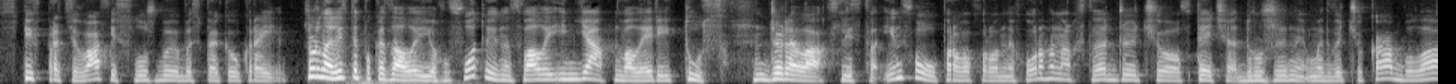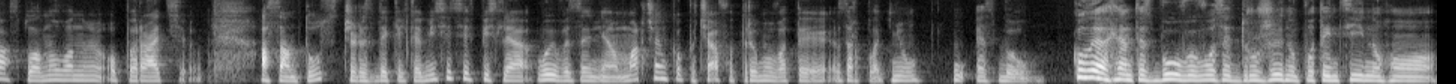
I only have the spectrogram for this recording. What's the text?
співпрацював із Службою безпеки України. Журналісти показали його фото і назвали ім'я Валерій Тус. Джерела слідства інфо у правоохоронних органах стверджують, що втеча дружини Медведчука була спланованою операцією. А сам Туз через декілька місяців після вивезення Марченко почав отримувати зарплатню у СБУ. Коли агент СБУ вивозить дружину потенційного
